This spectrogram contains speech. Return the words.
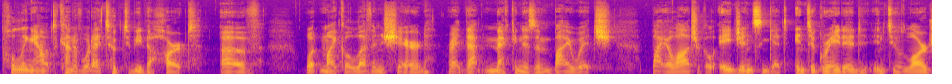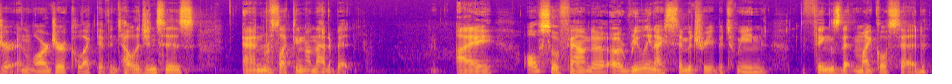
pulling out kind of what I took to be the heart of what Michael Levin shared, right? That mechanism by which biological agents get integrated into larger and larger collective intelligences, and reflecting on that a bit. I also found a, a really nice symmetry between things that Michael said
